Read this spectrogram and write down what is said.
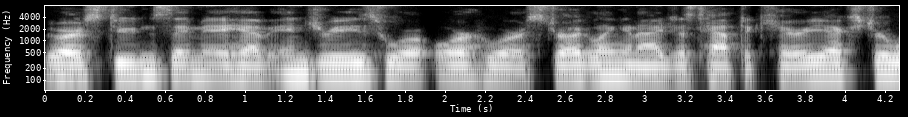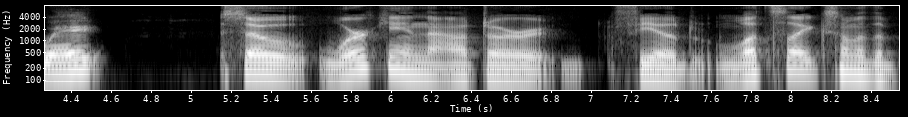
there are students they may have injuries who are or who are struggling and I just have to carry extra weight. So, working in the outdoor field, what's like some of the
